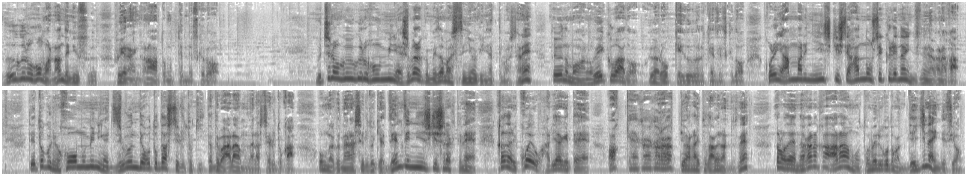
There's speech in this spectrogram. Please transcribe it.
Google ホームはなんでニュース増えないんかなと思ってるんですけど、うちの Google ホームミニはしばらく目覚まし専用機になってましたね。というのも、あの、ウェイクワード、いわゆる OK Google ってやつですけど、これにあんまり認識して反応してくれないんですね、なかなか。で、特にホームミニが自分で音出してるとき、例えばアラーム鳴らしてるとか、音楽鳴らしてるときは全然認識しなくてね、かなり声を張り上げて、OK カカラって言わないとダメなんですね。なので、なかなかアラームを止めることができないんですよ。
